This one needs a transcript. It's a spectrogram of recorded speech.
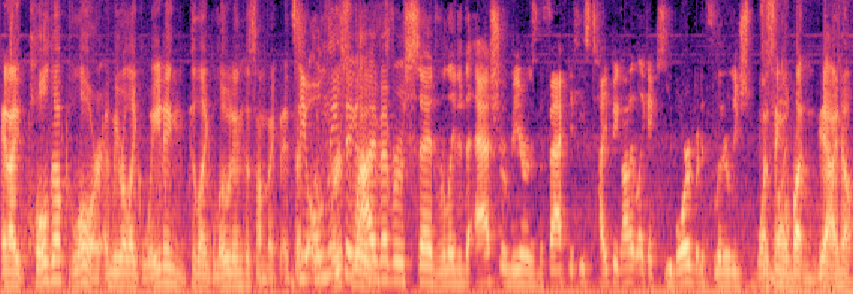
and I pulled up lore, and we were like waiting to like load into something. It's the only thing I've ever said related to Asher Mir is the fact that he's typing on it like a keyboard, but it's literally just one It's a single button. button. Yeah, I know.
